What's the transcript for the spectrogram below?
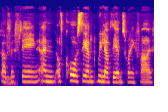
12, 15. And of course, the M- we love the M25.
